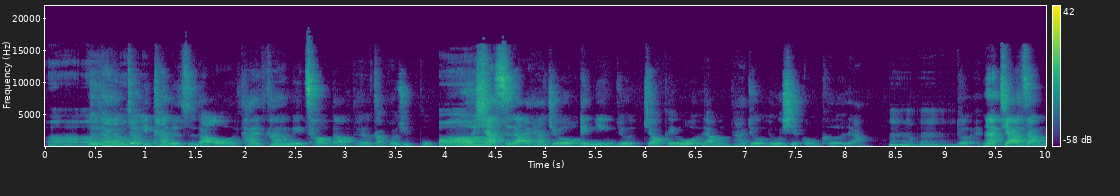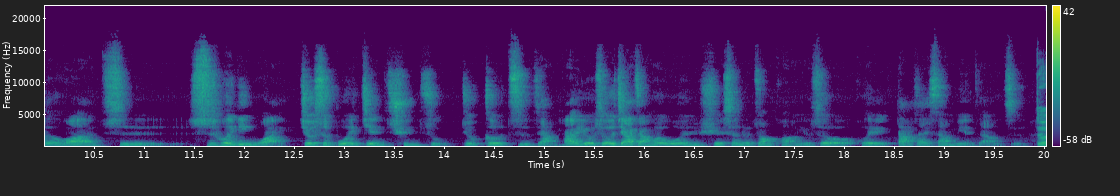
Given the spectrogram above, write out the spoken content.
嗯嗯嗯。然后他们就一看就知道，哦，他他还没抄到，他就赶快去补。然后下次来他就印印就交给我，这样他就有写功课这样。嗯嗯。对，那家长的话是。是会另外，就是不会建群组，就各自这样啊。有时候家长会问学生的状况，有时候会打在上面这样子。对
